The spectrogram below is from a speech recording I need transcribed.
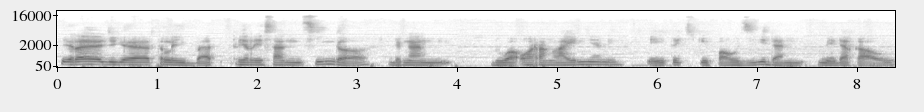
Vira juga terlibat rilisan single dengan dua orang lainnya nih, yaitu Ciki Fauzi dan Meda Kau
